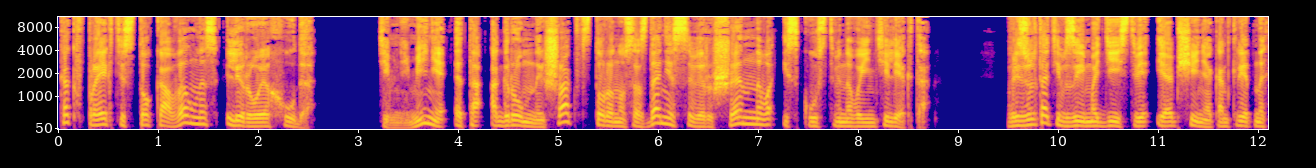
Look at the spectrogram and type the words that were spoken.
как в проекте 100К Wellness Лероя Худа. Тем не менее, это огромный шаг в сторону создания совершенного искусственного интеллекта. В результате взаимодействия и общения конкретных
